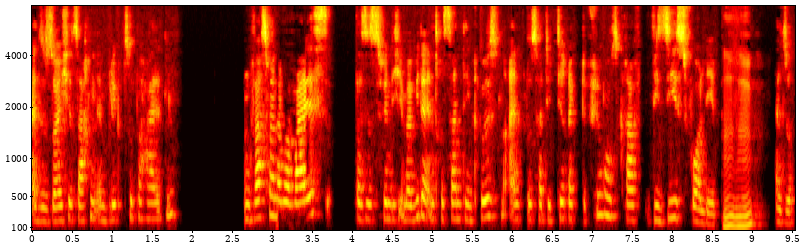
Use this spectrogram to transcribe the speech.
Also solche Sachen im Blick zu behalten. Und was man aber weiß, das ist, finde ich, immer wieder interessant, den größten Einfluss hat die direkte Führungskraft, wie sie es vorlebt. Mhm. Also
